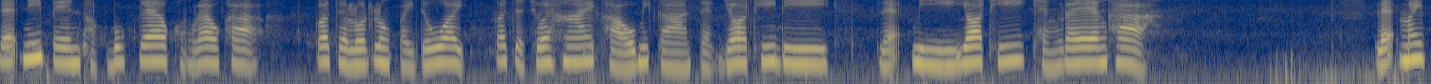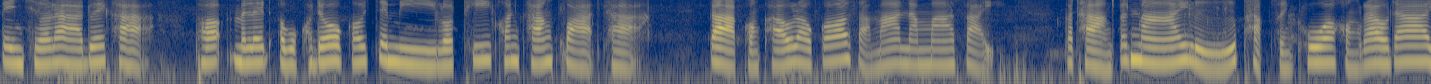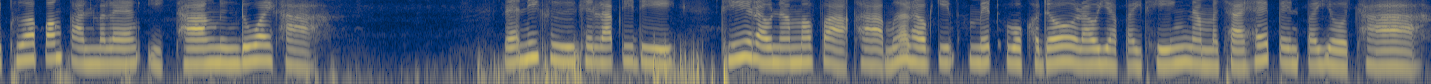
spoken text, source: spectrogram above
และนี่เป็นผักบุกแก้วของเราค่ะ ก็จะลดลงไปด้วย ก็จะช่วยให้เขามีการแตกยอดที่ดี และมียอดที่แข็งแรงค่ะ และไม่เป็นเชื้อราด้วยค่ะ เพราะเมล็ดอะโวคาโดก็จะมีรสที่ค่อนข้างฝาดค่ะ กากของเขาเราก็สามารถนำมาใส่กระถางต้นไม้หรือผักสวนครัวของเราได้ เพื่อป้องกันแมลงอีกทางหนึ่งด้วยค่ะ และนี่คือเคล็ดลับดีๆ ที่เรานำมาฝากค่ะ เมื่อเรากินเม็ดอะโวคาโดเราอย่าไปทิ้งนำมาใช้ให้เป็นประโยชน์ค่ะ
